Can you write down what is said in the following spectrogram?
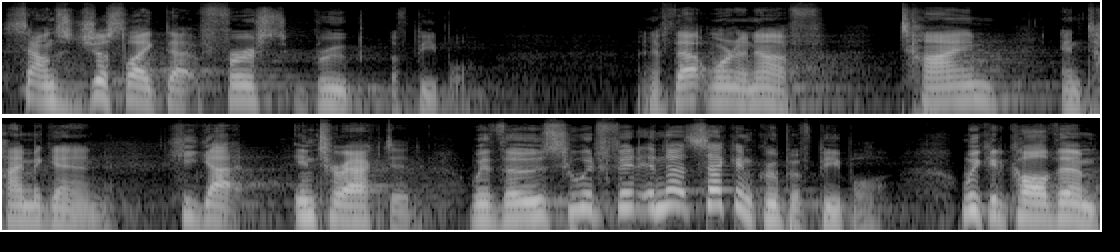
Sounds just like that first group of people. And if that weren't enough, time and time again, he got interacted with those who would fit in that second group of people. We could call them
